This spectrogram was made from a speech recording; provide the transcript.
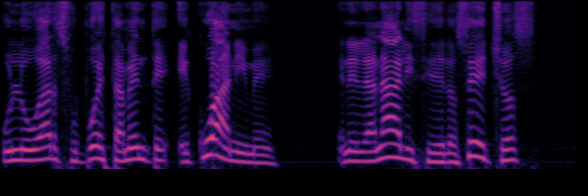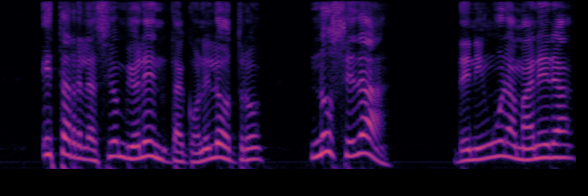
un lugar supuestamente ecuánime en el análisis de los hechos, esta relación violenta con el otro no se da de ninguna manera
